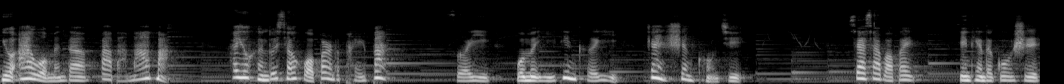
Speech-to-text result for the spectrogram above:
有爱我们的爸爸妈妈，还有很多小伙伴的陪伴，所以我们一定可以。战胜恐惧，夏夏宝贝，今天的故事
